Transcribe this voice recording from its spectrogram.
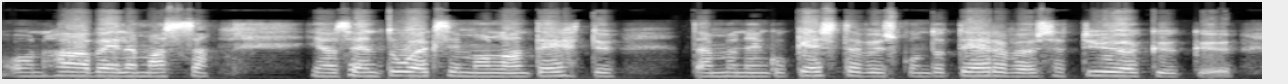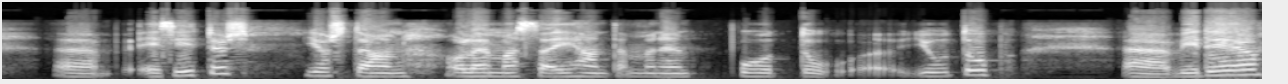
on haaveilemassa. Ja sen tueksi me ollaan tehty tämmöinen kuin kestävyyskunto, terveys ja työkyky esitys, josta on olemassa ihan tämmöinen puhuttu YouTube-video,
